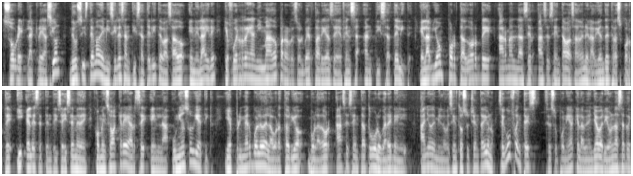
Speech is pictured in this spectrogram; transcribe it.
sobre la creación de un sistema de misiles antisatélite basado en el aire que fue reanimado para resolver tareas de defensa antisatélite. El avión portador de armas láser A-60 basado en el avión de transporte IL-76MD comenzó a crearse en la Unión Soviética y el primer vuelo de laboratorio volador A-60 tuvo lugar en el año de 1981. Según fuentes, se suponía que el avión llevaría un láser de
